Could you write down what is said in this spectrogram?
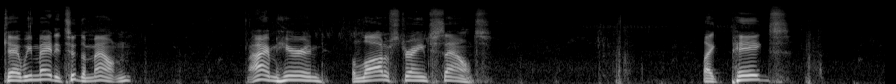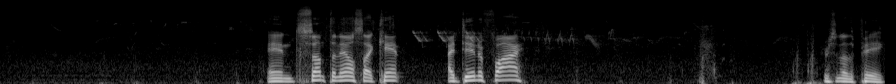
Okay, we made it to the mountain. I am hearing a lot of strange sounds. Like pigs and something else I can't identify. There's another pig.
